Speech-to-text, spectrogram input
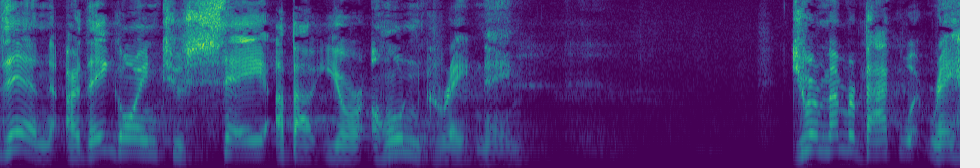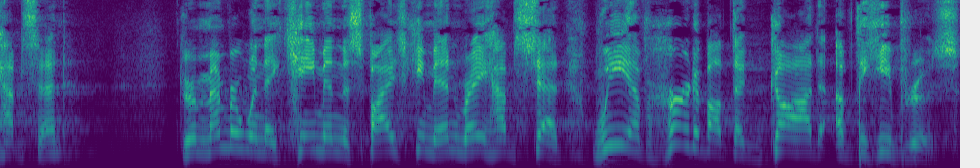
then are they going to say about your own great name? Do you remember back what Rahab said? Do you remember when they came in, the spies came in? Rahab said, We have heard about the God of the Hebrews.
